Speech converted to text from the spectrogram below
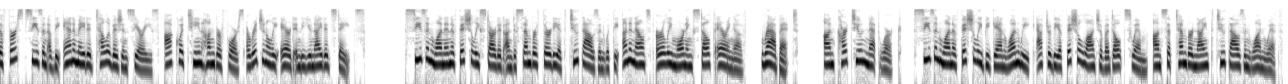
The first season of the animated television series, Aqua Teen Hunger Force originally aired in the United States. Season 1 unofficially started on December 30, 2000 with the unannounced early morning stealth airing of Rabbit on Cartoon Network. Season 1 officially began one week after the official launch of Adult Swim, on September 9, 2001 with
